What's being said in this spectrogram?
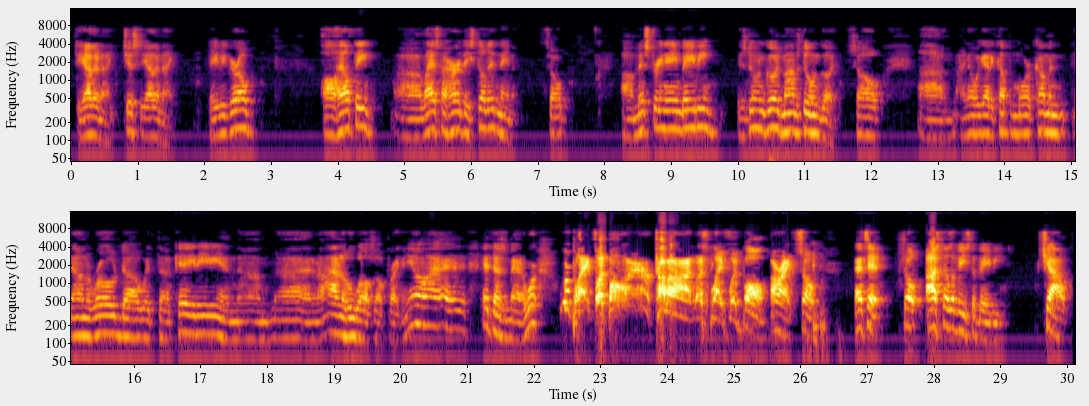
the other night, just the other night. Baby girl, all healthy. Uh, last I heard, they still didn't name it. So, uh, mystery name baby is doing good. Mom's doing good. So um, I know we got a couple more coming down the road uh, with uh, Katie and um, I don't know. I don't know who else all pregnant. You know, I, it doesn't matter. We're we're playing football here. Come on, let's play football. All right, so that's it. So hasta la vista, baby. Ciao.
